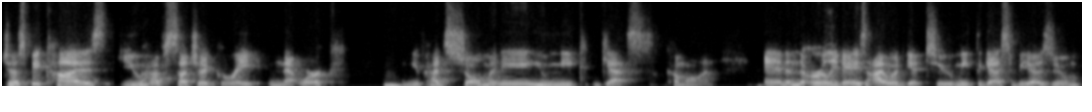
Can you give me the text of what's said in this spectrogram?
just because you have such a great network mm-hmm. and you've had so many unique guests come on. And in the early days, I would get to meet the guests via Zoom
